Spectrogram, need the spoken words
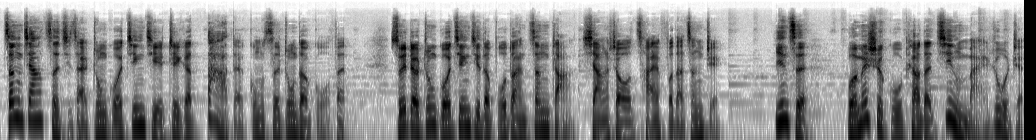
增加自己在中国经济这个大的公司中的股份。随着中国经济的不断增长，享受财富的增值。因此，我们是股票的净买入者。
